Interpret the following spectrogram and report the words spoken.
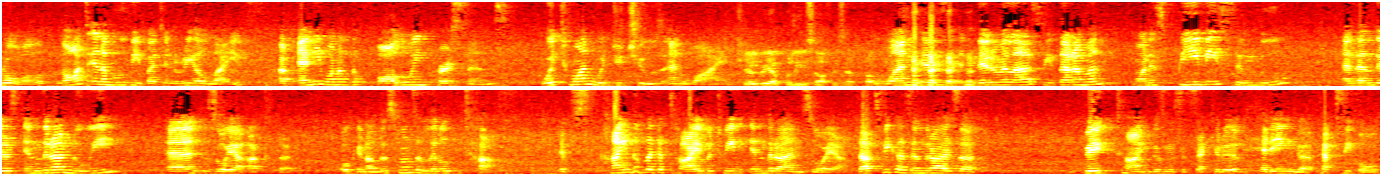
role not in a movie but in real life of any one of the following persons which one would you choose and why? she'll be a police officer probably One is Nirmala Sitaraman, one is PV Sindhu, and then there's Indra Nui and Zoya Akhtar. Okay, now this one's a little tough. It's kind of like a tie between Indra and Zoya. That's because Indra is a big time business executive heading uh, PepsiCo.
